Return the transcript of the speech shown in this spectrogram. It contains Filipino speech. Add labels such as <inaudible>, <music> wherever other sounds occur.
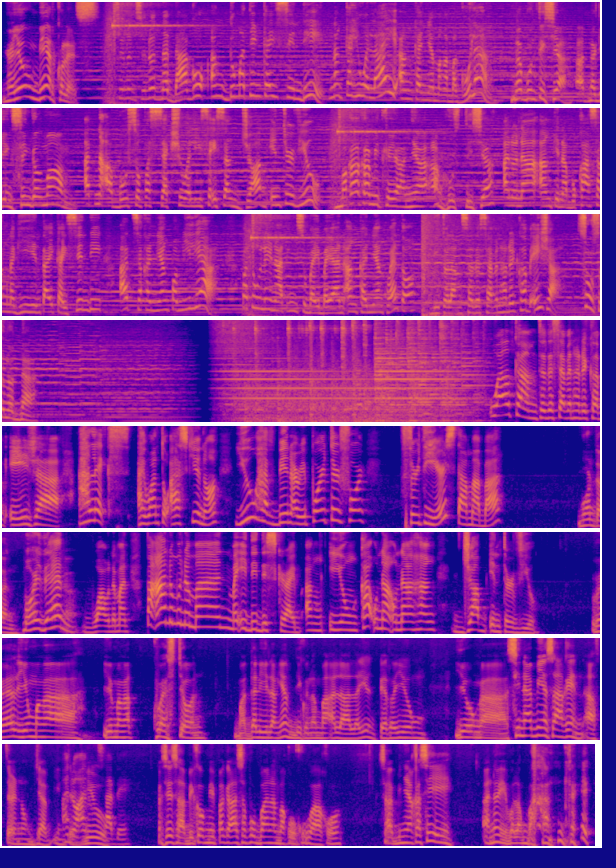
Ngayong Miyerkules, Sunod-sunod na dagok ang dumating kay Cindy. Nagkahiwalay ang kanya mga magulang. nabuntis siya at naging single mom. At naabuso pa sexually sa isang job interview. Makakamit kaya niya ang hustisya? Ano na ang kinabukasang naghihintay kay Cindy at sa kanyang pamilya? Patuloy nating subaybayan ang kanyang kwento dito lang sa The 700 Club Asia. Susunod na. Welcome to the 700 Club Asia. Alex, I want to ask you, no? You have been a reporter for 30 years, tama ba? More than. More than. Wow naman. Paano mo naman maidi-describe ang iyong kauna-unahang job interview? Well, yung mga yung mga question, madali lang yan, hindi ko na maalala yun. Pero yung yung ah, sinabi niya sa akin after nung job Ano, interview. ano sabi? Kasi sabi ko, may pag-asa po ba na makukuha ko? Sabi niya, kasi ano eh, walang bakante. <laughs>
